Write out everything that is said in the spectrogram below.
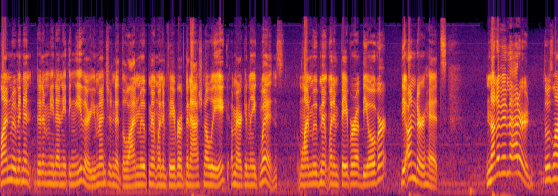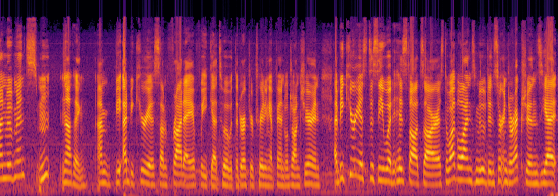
Line movement didn't mean anything either. You mentioned it. The line movement went in favor of the National League. American League wins. Line movement went in favor of the over. The under hits. None of it mattered. Those line movements, mm, nothing. I'm be, I'd be curious on Friday if we get to it with the director of trading at FanDuel, John Sheeran. I'd be curious to see what his thoughts are as to why the lines moved in certain directions, yet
